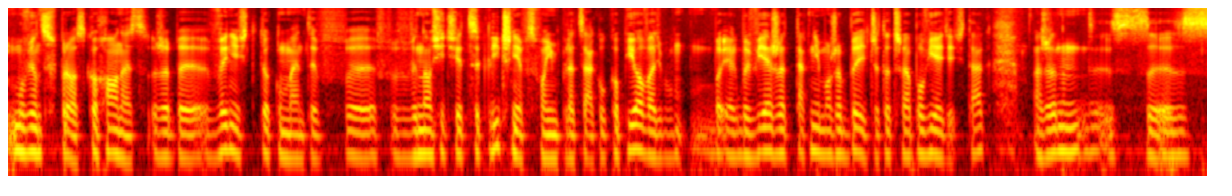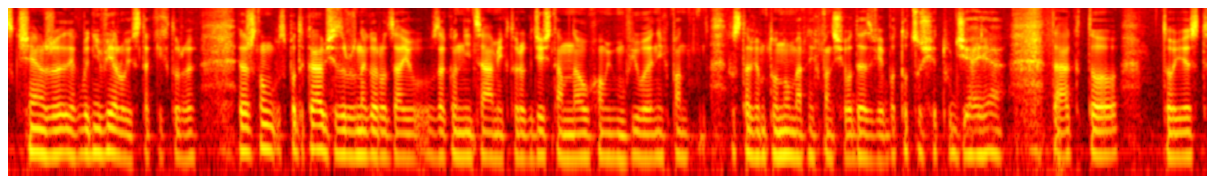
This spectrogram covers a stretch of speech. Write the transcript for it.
mówiąc wprost, kochones, żeby wynieść te dokumenty, w, w, wynosić je cyklicznie w swoim plecaku, kopiować, bo, bo jakby wie, że tak nie może być, że to trzeba powiedzieć, tak? A żaden z, z księży jakby niewielu jest takich, którzy... Ja zresztą spotykałem się z różnego rodzaju zakonnicami, które gdzieś tam na ucho mi mówiły, niech pan, zostawiam tu numer, niech pan się odezwie, bo to, co się tu dzieje, tak, to to jest,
